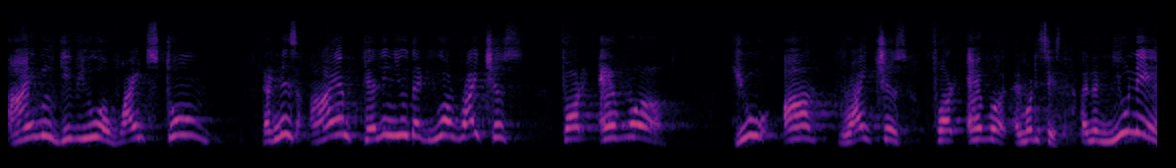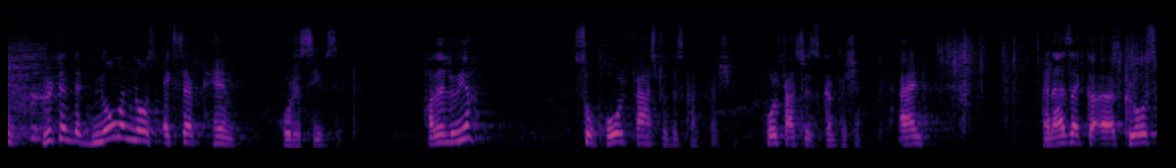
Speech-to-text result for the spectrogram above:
I will give you a white stone. That means I am telling you that you are righteous forever. You are righteous forever. And what he says, and a new name written that no one knows except him who receives it. Hallelujah. So hold fast to this confession. Hold fast to this confession. And and as I uh, close,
